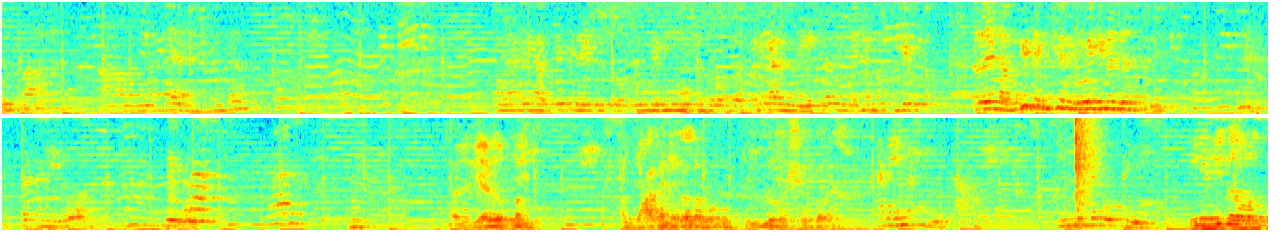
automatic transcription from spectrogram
ಅಂತ ಮತ್ತೆ ಒಳಗಡೆ ಅಟ್ಯಾಚ್ ಇಟ್ಟಿದ್ರು ಹೆಂಗೆ ಹೋಗ್ಬೇಕು ಅದು ನಮಗೆ ಟೆನ್ಷನ್ ಇವಾಗಿನ ಜಾಸ್ತಿ ನೀವು ಅಲ್ಲಿ ಹೇಳು ಅಲ್ಲಿ ಅಲ್ಲಿ ಜಾಗನೇ ಇರಲ್ಲ ಹೋಗು. ಫುಲ್ಲು ರಶ್ ಇರ್ತಾರೆ ನಾನು ಏನು ಮಾಡ್ತೀನಿ ಇಲ್ಲಿಂದ ಹೋಗ್ತೀನಿ. ಇಲ್ಲಿಂದ ಹೋದ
